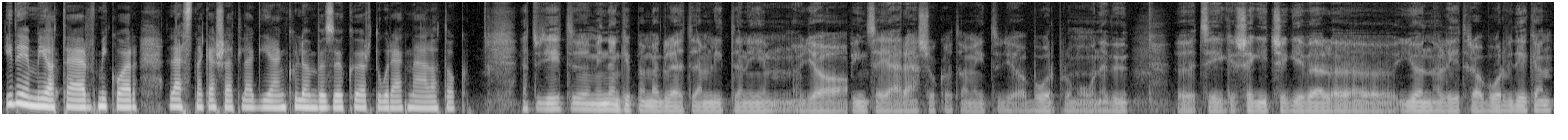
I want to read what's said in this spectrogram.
Idén mi a terv, mikor lesznek esetleg ilyen különböző körtúrák nálatok? Hát ugye itt mindenképpen meg lehet említeni ugye a pincejárásokat, amit ugye a Borpromó nevű cég segítségével jön létre a borvidéken.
